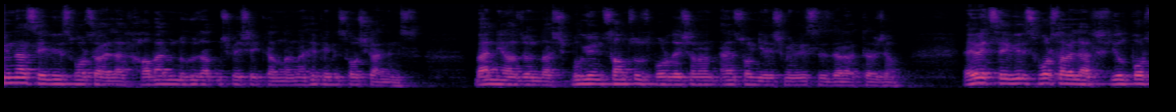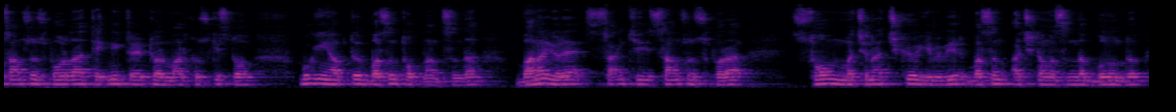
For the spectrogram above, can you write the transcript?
günler sevgili spor severler. Haber 1965 ekranlarına hepiniz hoş geldiniz. Ben Niyazi Öndaş. Bugün Samsun Spor'da yaşanan en son gelişmeleri sizlere aktaracağım. Evet sevgili spor severler, Yılpor Samsun Spor'da teknik direktör Markus Gistol bugün yaptığı basın toplantısında bana göre sanki Samsun Spor'a son maçına çıkıyor gibi bir basın açıklamasında bulundu.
